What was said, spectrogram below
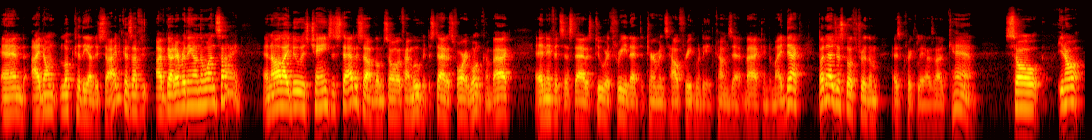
And I don't look to the other side because I've I've got everything on the one side. And all I do is change the status of them. So if I move it to status 4, it won't come back. And if it's a status 2 or 3, that determines how frequently it comes back into my deck. But I just go through them as quickly as I can. So, you know,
